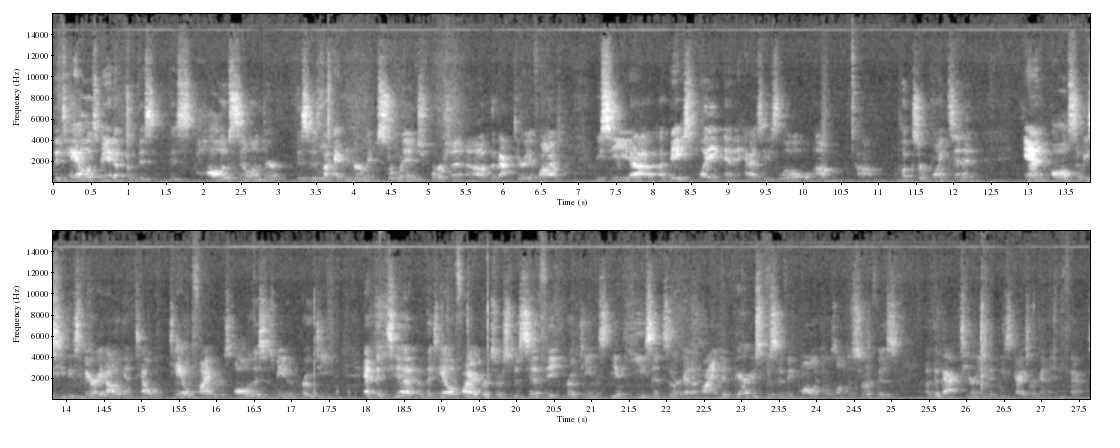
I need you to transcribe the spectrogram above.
the tail is made up of this, this hollow cylinder. This is the hypodermic syringe portion of the bacteriophage. We see uh, a base plate and it has these little um, um, hooks or points in it. And also we see these very elegant tail, tailed fibers. All of this is made of protein. At the tip of the tail fibers are specific proteins, the adhesins, that are gonna bind to very specific molecules on the surface of the bacterium that these guys are gonna infect.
